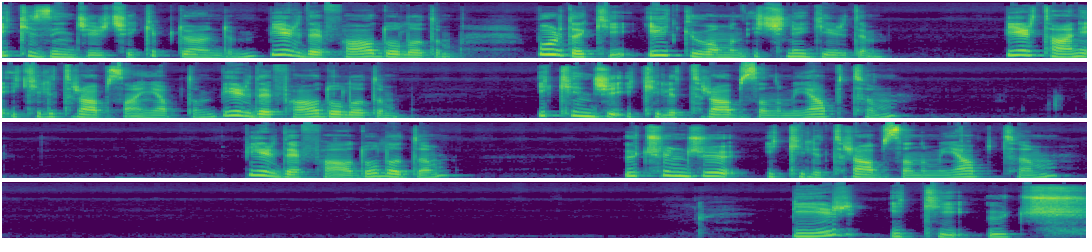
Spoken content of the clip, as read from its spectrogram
2 zincir çekip döndüm. Bir defa doladım. Buradaki ilk yuvamın içine girdim. Bir tane ikili trabzan yaptım. Bir defa doladım. İkinci ikili trabzanımı yaptım. Bir defa doladım. Üçüncü ikili trabzanımı yaptım. Bir, iki, üç,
